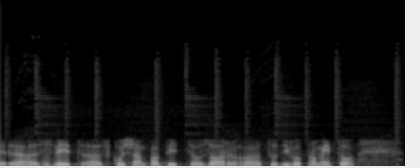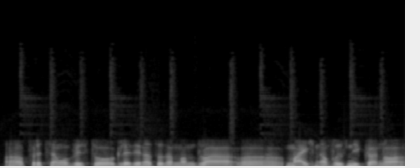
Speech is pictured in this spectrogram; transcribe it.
uh, svet, uh, skušam pa biti vzor uh, tudi v prometu. Uh, predvsem v bistvu glede na to, da imam dva uh, majhna voznika, no, uh,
